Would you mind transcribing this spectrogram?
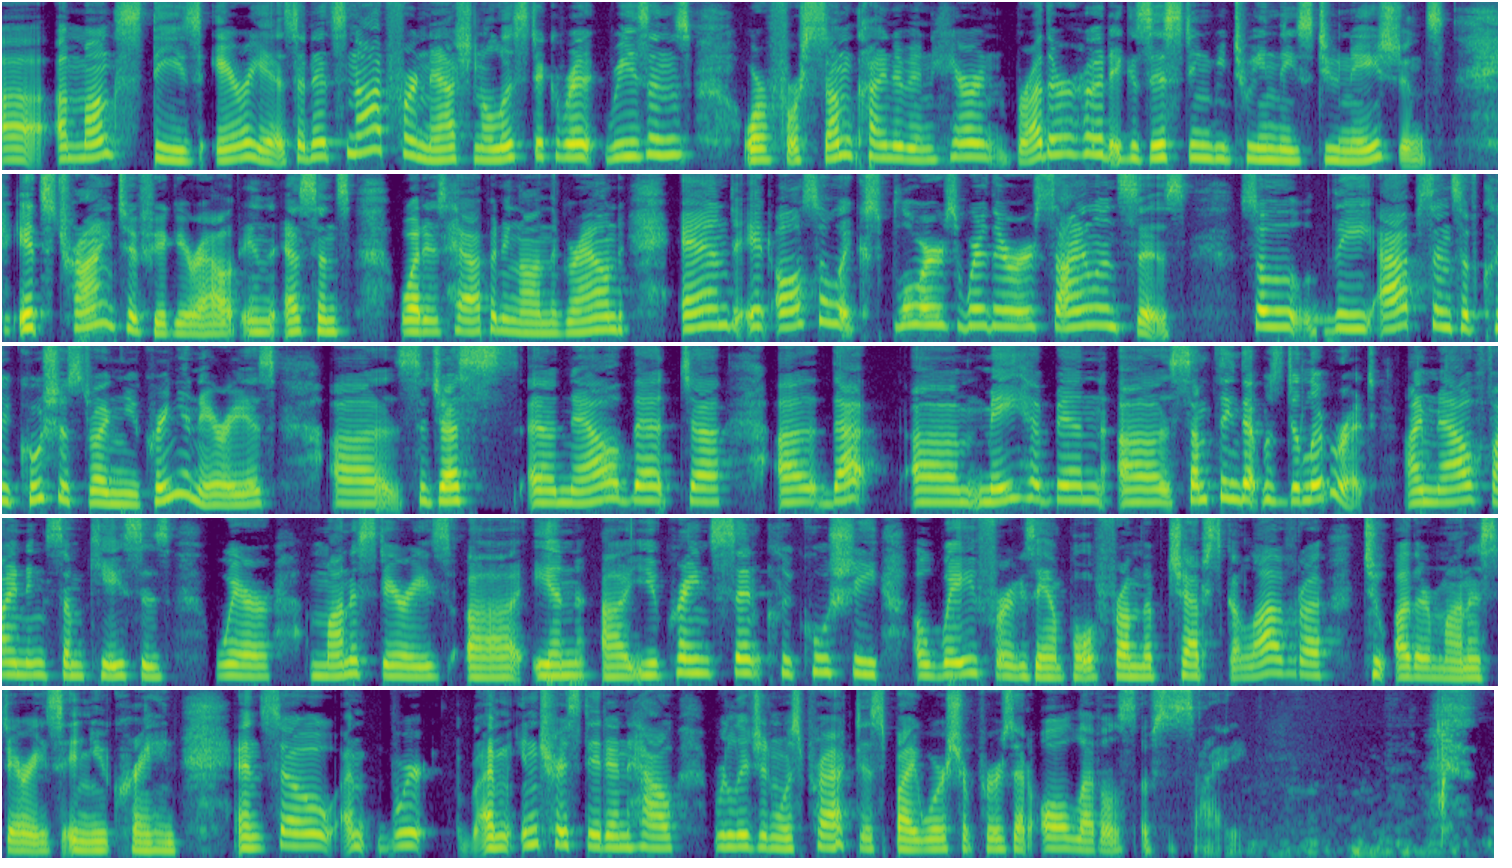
uh, amongst these areas. And it's not for nationalistic re- reasons or for some kind of inherent brotherhood existing between these two nations. It's trying to figure out, in essence, what is happening on the ground. And it also explores where there are silences. So the absence of Klikushestvo in Ukrainian areas uh, suggests uh, now that uh, uh, that um, may have been uh, something that was deliberate. I'm now finding some cases where monasteries uh, in uh, Ukraine sent Klikushi away, for example, from the Pecherska Lavra to other monasteries in Ukraine. And so um, we're I'm interested in how religion was practiced by worshippers at all levels of society.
